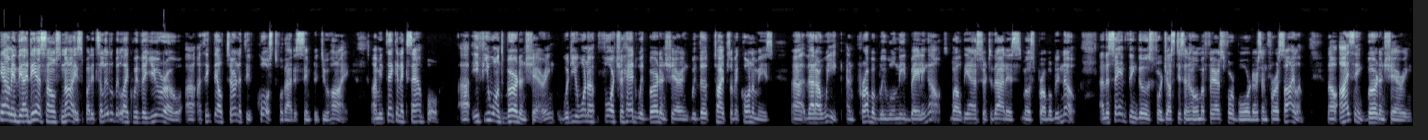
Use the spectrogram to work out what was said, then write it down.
Yeah, I mean the idea sounds nice, but it's a little bit like with the euro. Uh, I think the alternative cost for that is simply too high. I mean, take an example. Uh, if you want burden sharing, would you want to forge ahead with burden sharing with the types of economies uh, that are weak and probably will need bailing out? Well, the answer to that is most probably no. And the same thing goes for justice and home affairs, for borders, and for asylum. Now, I think burden sharing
